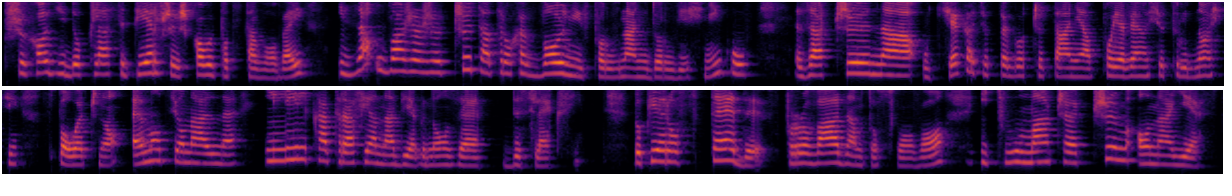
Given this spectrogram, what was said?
przychodzi do klasy pierwszej szkoły podstawowej i zauważa, że czyta trochę wolniej w porównaniu do rówieśników, zaczyna uciekać od tego czytania, pojawiają się trudności społeczno-emocjonalne i Lilka trafia na diagnozę dysleksji. Dopiero wtedy wprowadzam to słowo i tłumaczę, czym ona jest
